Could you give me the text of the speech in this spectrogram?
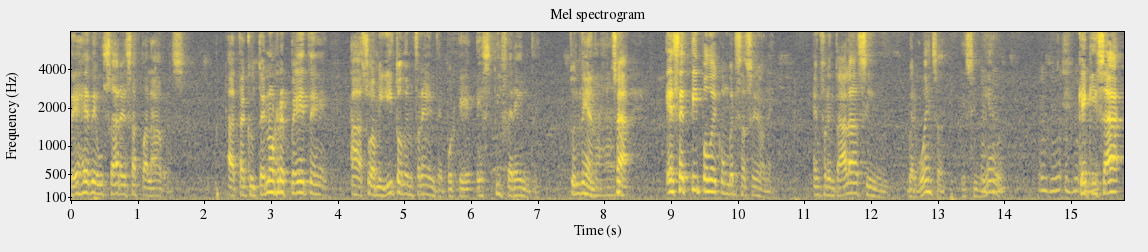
deje de usar esas palabras. Hasta que usted no respete a su amiguito de enfrente porque es diferente. ¿Tú entiendes? O sea, ese tipo de conversaciones, enfrentarlas sin vergüenza y sin miedo. que quizá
